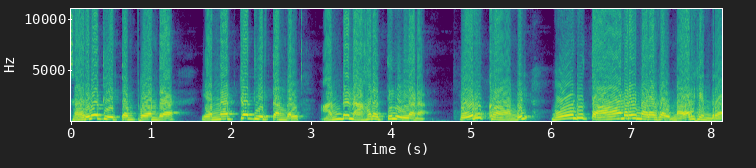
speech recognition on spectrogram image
சர்வ தீர்த்தம் போன்ற எண்ணற்ற தீர்த்தங்கள் அந்த நகரத்தில் உள்ளன. ஒரு காம்பில் மூன்று தாமரை மலர்கள் மலர்கின்ற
